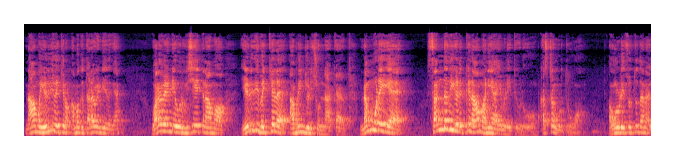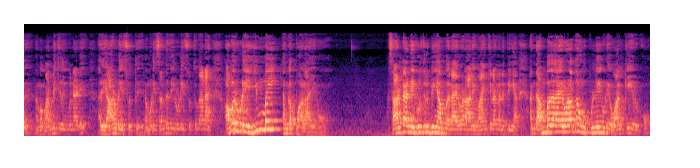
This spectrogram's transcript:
நாம எழுதி வைக்கிறோம். நமக்கு தர வேண்டியதுங்க. வர வேண்டிய ஒரு விஷயத்தை நாம எழுதி வைக்கல அப்படின்னு சொல்லி சொன்னாக்க நம்முடைய சந்ததிகளுக்கு நாம் அநியாயம் இழைத்து விடுவோம் கஷ்டம் கொடுத்துருவோம். அவங்களுடைய சொத்து தானே அது. நம்ம மரணிச்சதுக்கு முன்னாடி அது யாருடைய சொத்து? நம்முடைய சந்ததிகளுடைய சொத்து தானே. அவருடைய இம்மை அங்க பாழாயிரும். சால்ட்டா நீ கொடுத்துருப்பீங்க ஐம்பதாயிரம் ரூபாய் நாளைக்கு வாங்கிக்கலாம்னு நினைப்பீங்க. அந்த ஐம்பதாயிரம் ரூபா தான் உங்க பிள்ளைங்களுடைய வாழ்க்கையே இருக்கும்.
